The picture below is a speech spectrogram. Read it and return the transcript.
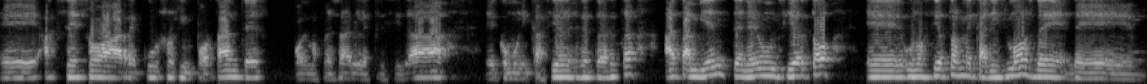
eh, acceso a recursos importantes, podemos pensar en electricidad, eh, comunicaciones, etcétera, etcétera, a también tener eh, unos ciertos mecanismos de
